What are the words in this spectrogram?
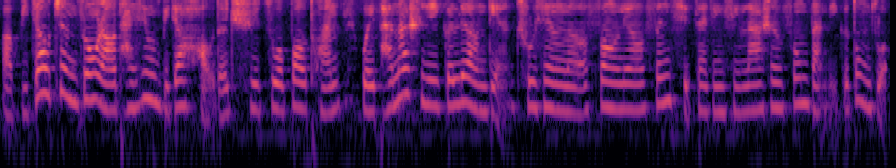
啊比较正宗，然后弹性又比较好的去做抱团，尾盘呢是一个亮点，出现了放量分歧，再进行拉升封板的一个动作。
